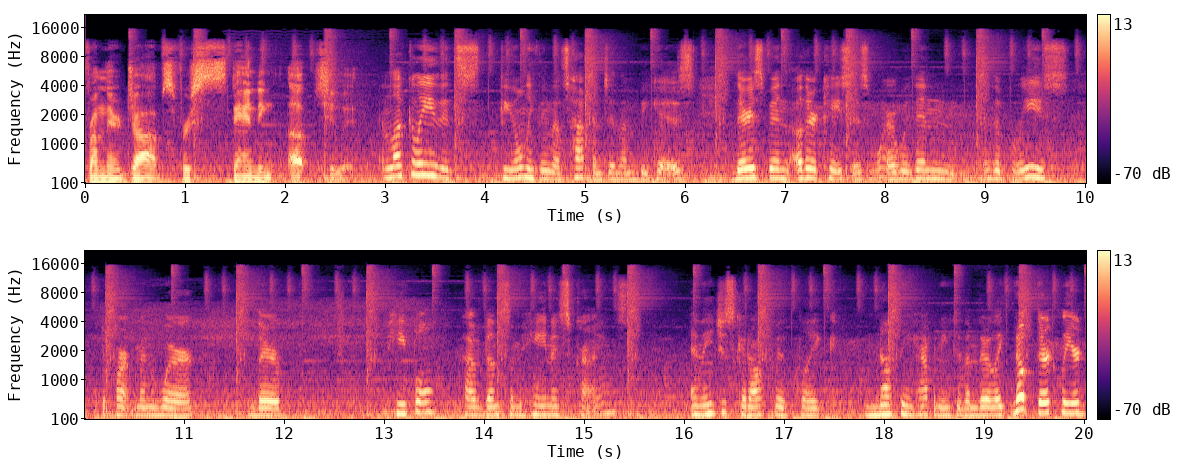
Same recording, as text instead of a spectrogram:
from their jobs for standing up to it And luckily, it's the only thing that's happened to them because there's been other cases where within the police department where their people have done some heinous crimes and they just get off with like nothing happening to them. They're like, nope, they're cleared.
